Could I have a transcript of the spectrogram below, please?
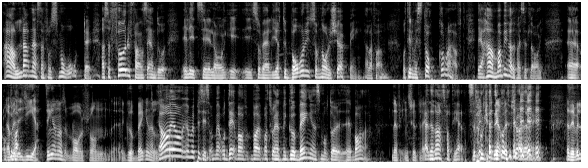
alla nästan från småorter. Alltså förr fanns ändå elitserielag i, i såväl Göteborg som Norrköping i alla fall. Och till och med Stockholm har haft. Det, Hammarby hade faktiskt ett lag. Eh, och Ja men har- Getingarna var väl från eh, Gubbängen eller något Ja, ja, ja, men precis. Och, det, vad, vad, vad tror du har hänt med Gubbängens motorbana? Den finns ju inte längre. Den har asfalterats. Det- De kan- Det går inte att köra den längre. Ja, det är väl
